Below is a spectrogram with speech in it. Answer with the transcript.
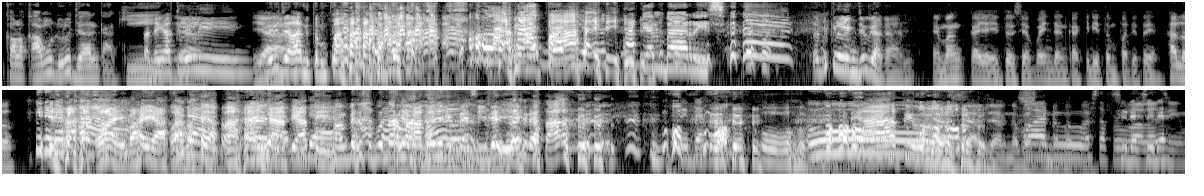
kalau kamu dulu jalan kaki. tapi nggak keliling. Iya. Jadi jalan di tempat. Ngapain? latihan baris. tapi keliling juga kan. Emang kayak itu siapa yang jalan kaki di tempat itu yang halo. Wah, bahaya. Bahaya, bahaya hati-hati. Sudah. Hampir sebut nama katanya di presiden kita tidak tahu. Sudah. Hati-hati loh. Siap, siap, enggak apa-apa, enggak Waduh, apa-apa. astagfirullahaladzim.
